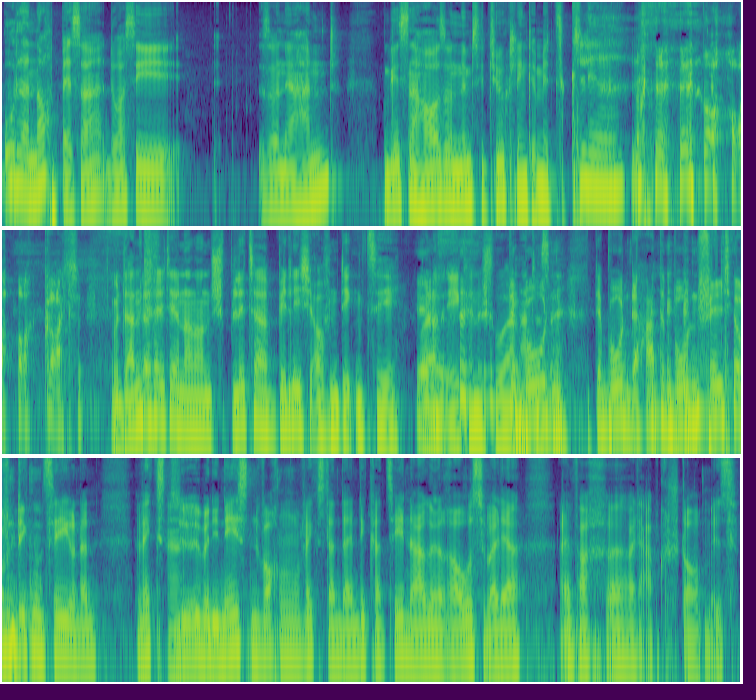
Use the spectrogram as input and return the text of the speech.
Oder noch besser, du hast sie so in der Hand und gehst nach Hause und nimmst die Türklinke mit. Klirr. Oh Gott. Und dann fällt dir noch ein Splitter billig auf den dicken Zeh, weil Ja. du eh keine Schuhe der anhattest. Boden, ey. der Boden, der harte Boden fällt dir auf den dicken Zeh und dann wächst über die nächsten Wochen wächst dann dein dicker Zehennagel raus, weil der einfach, äh, weil der abgestorben ist.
